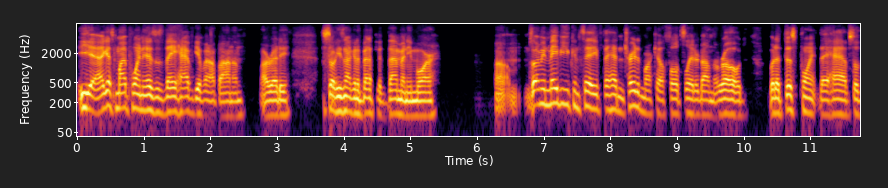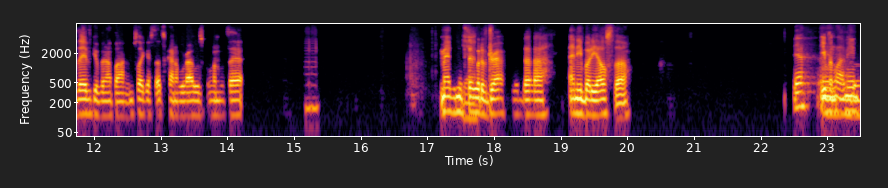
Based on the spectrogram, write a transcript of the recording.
Yeah, I guess my point is is they have given up on him already, so he's not going to benefit them anymore. Um, so I mean, maybe you can say if they hadn't traded Markelle Fultz later down the road, but at this point they have, so they've given up on him. So I guess that's kind of where I was going with that. Imagine if they would have drafted uh, anybody else, though. Yeah, I Even mean, I mean,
